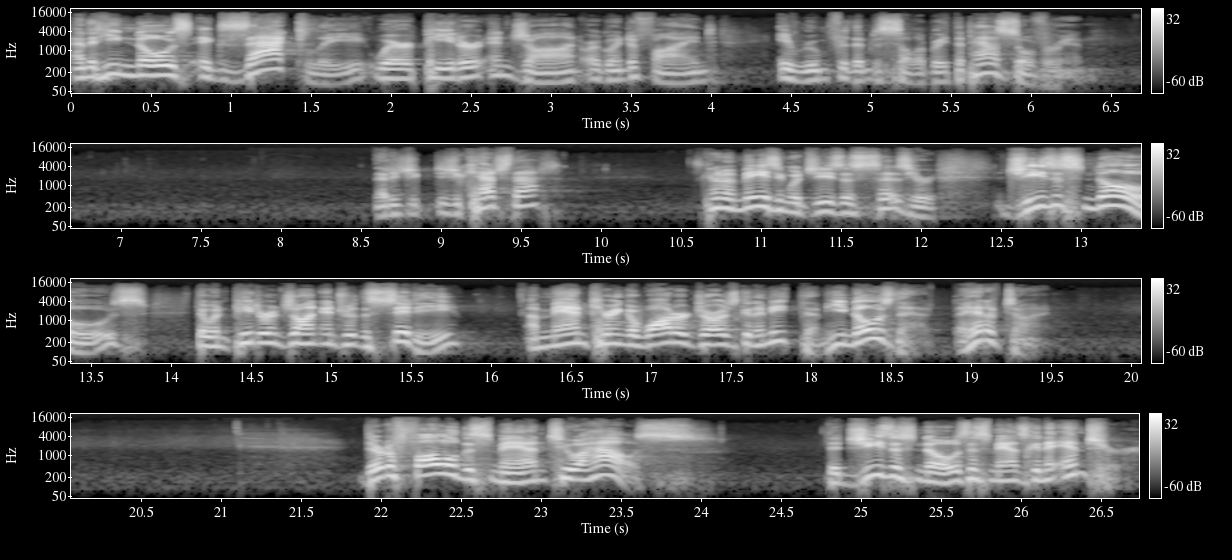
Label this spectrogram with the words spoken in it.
and that he knows exactly where Peter and John are going to find a room for them to celebrate the Passover in. Now, did you, did you catch that? It's kind of amazing what Jesus says here. Jesus knows that when Peter and John enter the city, a man carrying a water jar is going to meet them. He knows that ahead of time. They're to follow this man to a house that Jesus knows this man's going to enter.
